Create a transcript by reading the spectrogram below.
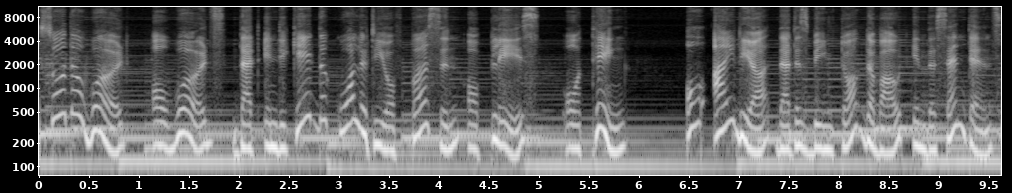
So the word or words that indicate the quality of person or place or thing or idea that is being talked about in the sentence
